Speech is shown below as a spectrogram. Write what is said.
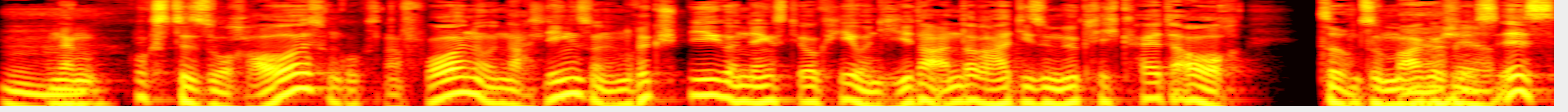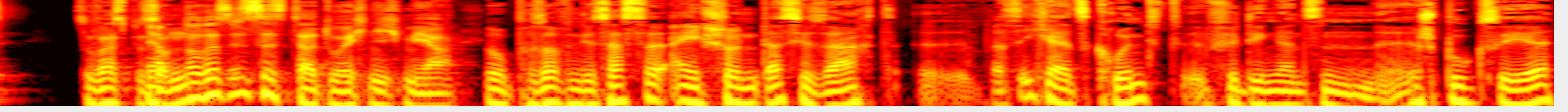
Mhm. Und dann guckst du so raus und guckst nach vorne und nach links und in den Rückspiegel und denkst dir, okay, und jeder andere hat diese Möglichkeit auch. So, und so magisch ja, ja. es ist, so was Besonderes ja. ist es dadurch nicht mehr. So, pass auf, und jetzt hast du eigentlich schon das gesagt, äh, was ich als Grund für den ganzen äh, Spuk sehe.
